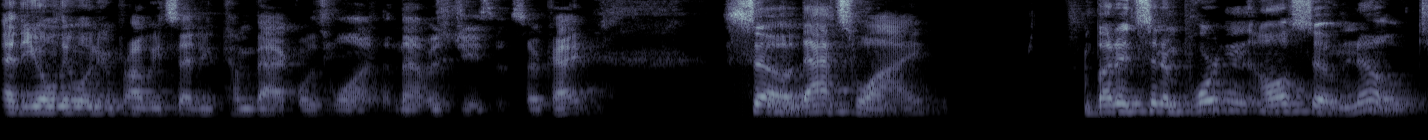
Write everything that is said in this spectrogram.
and the only one who probably said he'd come back was one, and that was Jesus, okay? So that's why. But it's an important also note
